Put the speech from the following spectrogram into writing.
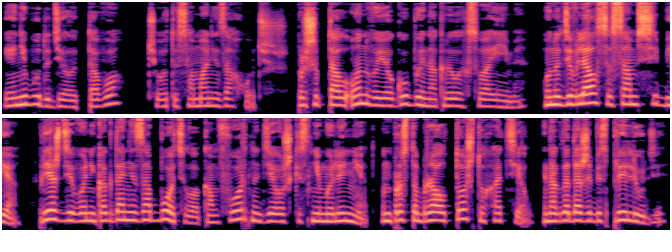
я не буду делать того, чего ты сама не захочешь», прошептал он в ее губы и накрыл их своими. Он удивлялся сам себе, Прежде его никогда не заботило, комфортно девушке с ним или нет. Он просто брал то, что хотел, иногда даже без прелюдий,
